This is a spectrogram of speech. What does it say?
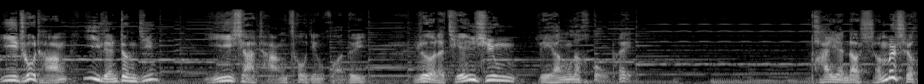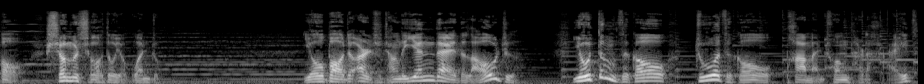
一出场一脸正经，一下场凑进火堆，热了前胸，凉了后背。排演到什么时候，什么时候都有观众。有抱着二尺长的烟袋的老者，有凳子高、桌子高、趴满窗台的孩子。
